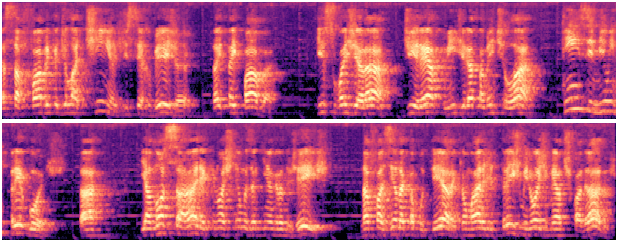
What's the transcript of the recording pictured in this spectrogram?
essa fábrica de latinhas de cerveja da Itaipava. Isso vai gerar, direto e indiretamente lá, 15 mil empregos, tá? E a nossa área que nós temos aqui em Angra dos Reis, na Fazenda Caputera, que é uma área de 3 milhões de metros quadrados,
